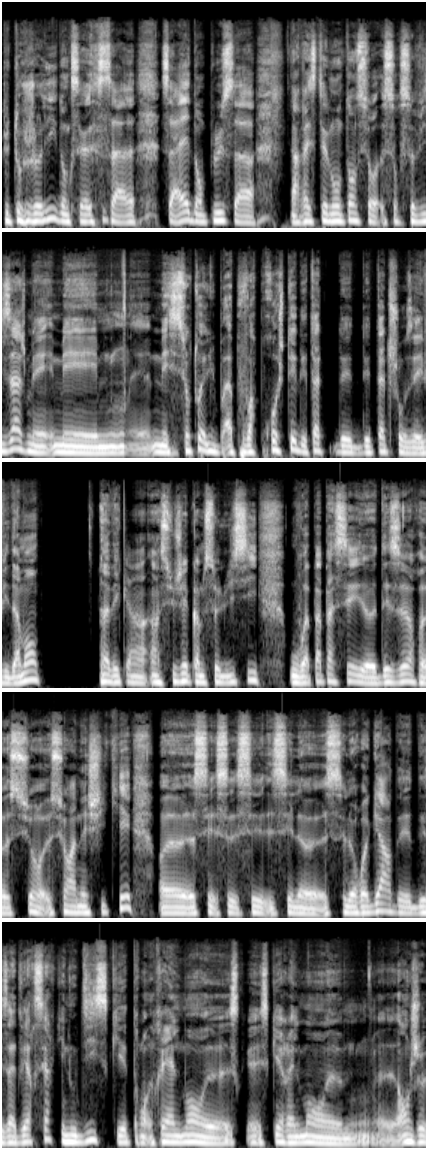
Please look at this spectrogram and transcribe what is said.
plutôt jolie donc ça ça, aide en plus à, à rester longtemps sur sur ce visage. Mais mais mais surtout à, lui, à pouvoir projeter des tas des tas de choses. Et évidemment avec un, un, sujet comme celui-ci où on va pas passer euh, des heures euh, sur sur un échiquier, euh, c'est le c'est le regard des, des adversaires qui nous disent ce qui est en- réellement euh, ce qui- est réellement euh, euh, en jeu.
